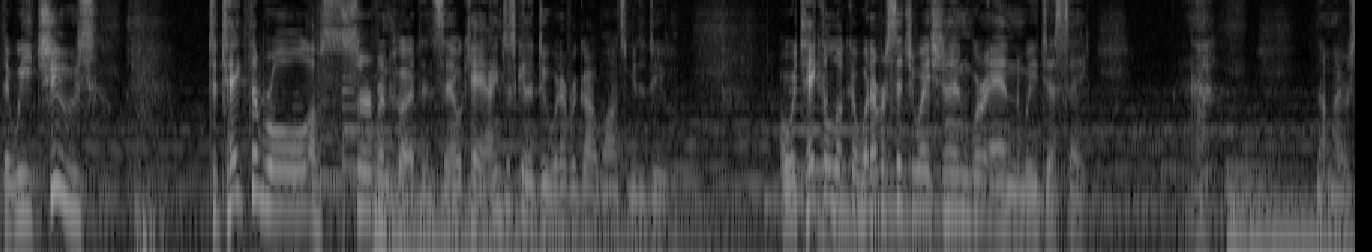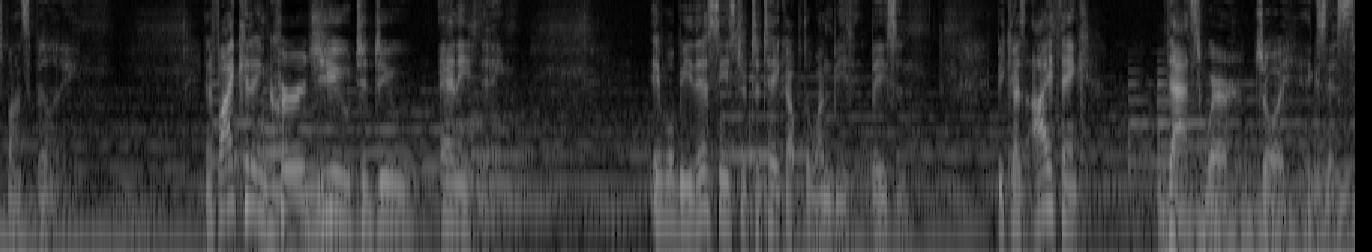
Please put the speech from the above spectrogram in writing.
that we choose to take the role of servanthood and say, okay, I'm just going to do whatever God wants me to do. or we take a look at whatever situation we're in and we just say, responsibility. And if I could encourage you to do anything, it will be this Easter to take up the one basin because I think that's where joy exists.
